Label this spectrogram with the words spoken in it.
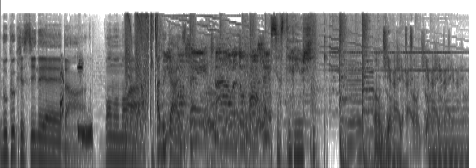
beaucoup Christine et ben bon moment à, à Bucarest. Sur Stéréo Chic. En direct. En direct.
